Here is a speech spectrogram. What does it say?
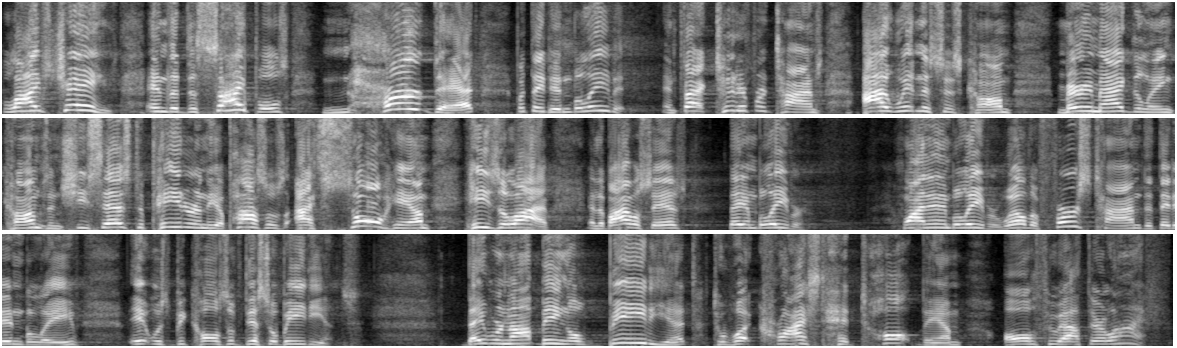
life's changed. And the disciples heard that, but they didn't believe it. In fact, two different times, eyewitnesses come. Mary Magdalene comes and she says to Peter and the apostles, I saw him, he's alive. And the Bible says they didn't believe her. Why didn't they believe her? Well, the first time that they didn't believe, it was because of disobedience. They were not being obedient to what Christ had taught them all throughout their life.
